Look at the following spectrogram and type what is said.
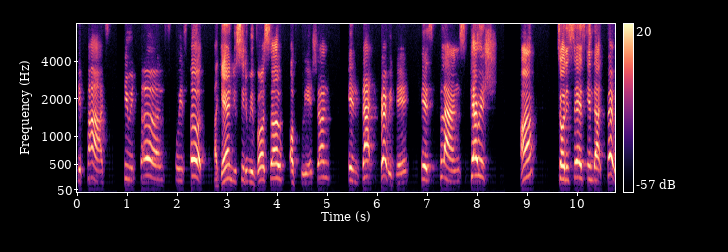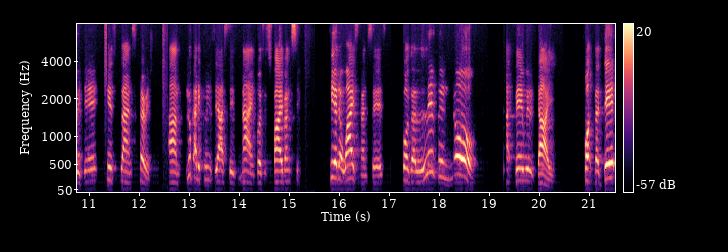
departs, he returns to his earth. Again, you see the reversal of creation. In that very day, his plans perish. Huh? So it says, in that very day, his plans perish. Um, look at Ecclesiastes 9, verses 5 and 6. Here the wise man says, For the living know that they will die. But the dead,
